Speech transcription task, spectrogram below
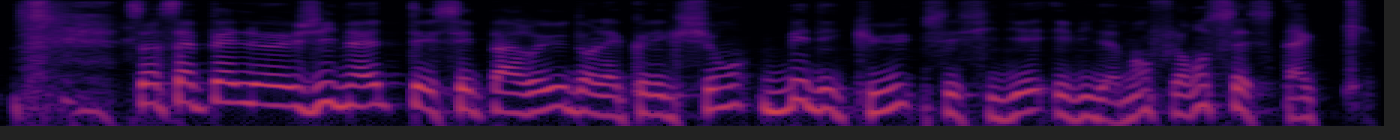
Ça s'appelle euh, Ginette et c'est paru dans la collection BDQ. C'est signé, évidemment, Florence Sestac.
